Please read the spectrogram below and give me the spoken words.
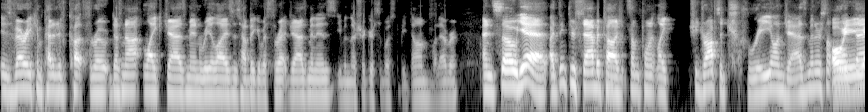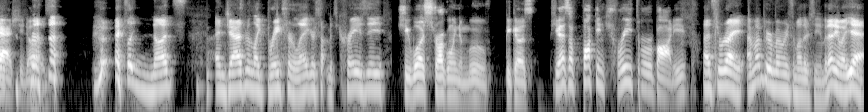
Is very competitive, cutthroat, does not like Jasmine, realizes how big of a threat Jasmine is, even though Sugar's supposed to be dumb, whatever. And so yeah, I think through sabotage at some point, like she drops a tree on Jasmine or something Oh, like yeah, that. she does. it's like nuts. And Jasmine like breaks her leg or something. It's crazy. she was struggling to move because she has a fucking tree through her body. That's right. I might be remembering some other scene. But anyway, yeah.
